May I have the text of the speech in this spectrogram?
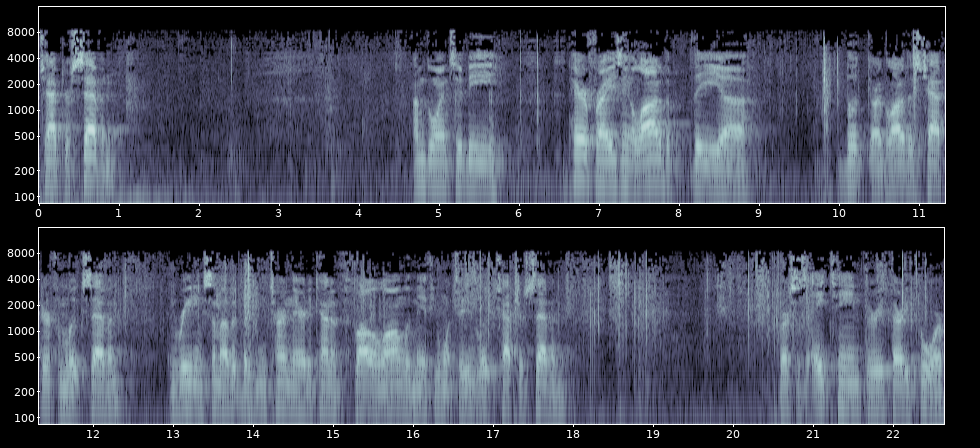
chapter 7. I'm going to be paraphrasing a lot of the, the uh, book, or a lot of this chapter from Luke 7 and reading some of it, but you can turn there to kind of follow along with me if you want to. Luke chapter 7, verses 18 through 34.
